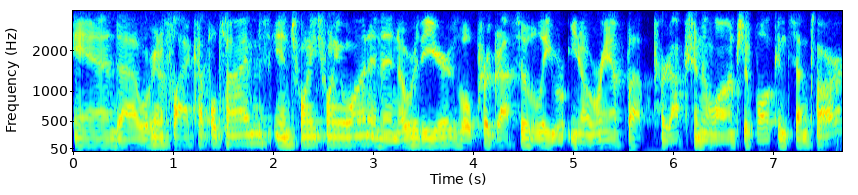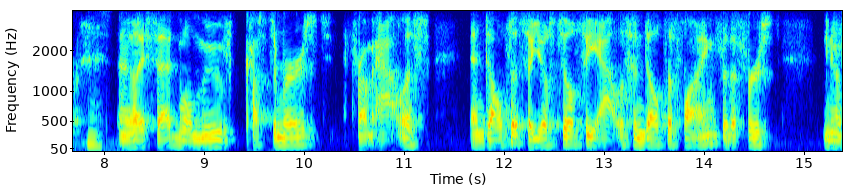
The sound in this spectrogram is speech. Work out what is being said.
And uh, we're going to fly a couple times in 2021, and then over the years we'll progressively, you know, ramp up production and launch of Vulcan Centaur. Nice. And as I said, we'll move customers from Atlas and Delta. So you'll still see Atlas and Delta flying for the first, you know,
